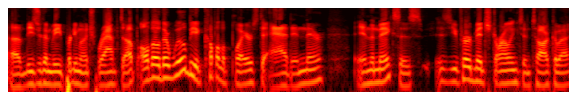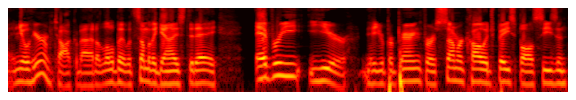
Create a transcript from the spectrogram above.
uh, these are going to be pretty much wrapped up, although there will be a couple of players to add in there in the mix, as, as you've heard Mitch Darlington talk about, and you'll hear him talk about a little bit with some of the guys today. Every year that you're preparing for a summer college baseball season,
